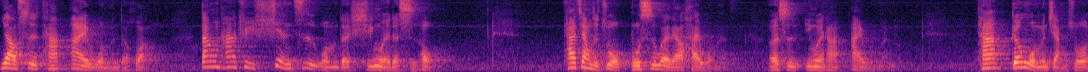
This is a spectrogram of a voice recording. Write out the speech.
要是他爱我们的话，当他去限制我们的行为的时候。他这样子做不是为了要害我们，而是因为他爱我们。他跟我们讲说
